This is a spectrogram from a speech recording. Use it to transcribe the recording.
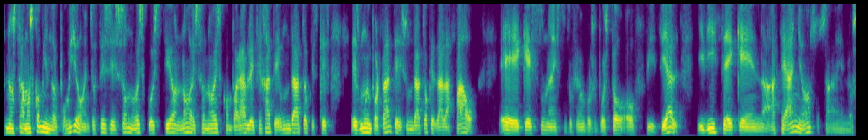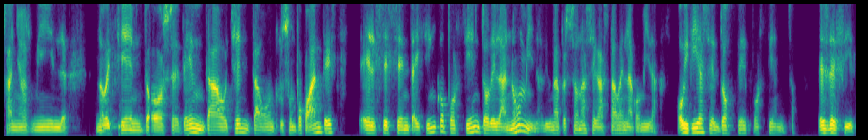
no estamos comiendo pollo, entonces eso no es cuestión, ¿no? Eso no es comparable. Fíjate, un dato que es que es, muy importante, es un dato que da la FAO, eh, que es una institución, por supuesto, oficial, y dice que hace años, o sea, en los años 1970, 80 o incluso un poco antes, el 65% de la nómina de una persona se gastaba en la comida. Hoy día es el 12%. Es decir,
